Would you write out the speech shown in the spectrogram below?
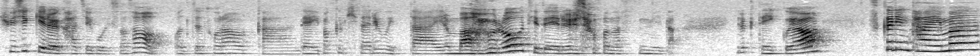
휴식기를 가지고 있어서 언제 돌아올까 내가 이만큼 기다리고 있다 이런 마음으로 디데이를 적어놨습니다. 이렇게 돼 있고요. 스크린 타임은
